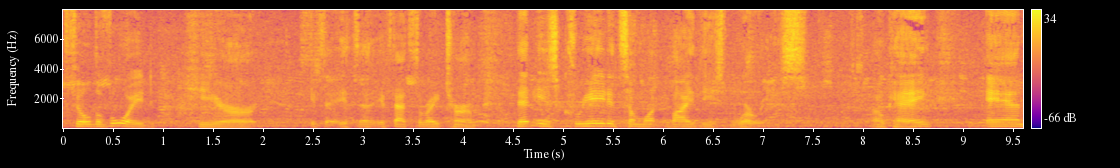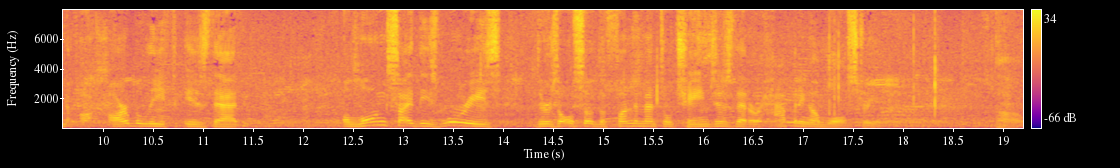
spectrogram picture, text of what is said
fill the void here, if, if that's the right term, that is created somewhat by these worries. Okay? And our belief is that alongside these worries, there's also the fundamental changes that are happening on Wall Street, uh,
